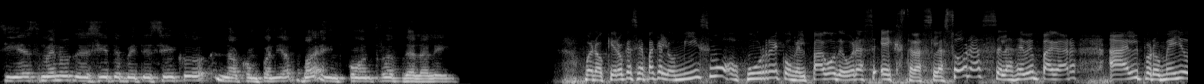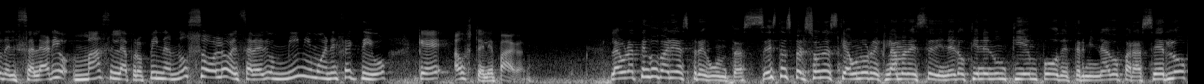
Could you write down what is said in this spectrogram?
Si es menos de 7.25, la compañía va en contra de la ley. Bueno, quiero que sepa que lo mismo ocurre con el pago de horas extras. Las horas se las deben pagar al promedio del salario más la propina, no solo el salario mínimo en efectivo que a usted le pagan. Laura, tengo varias preguntas. Estas personas que aún no reclaman este dinero tienen un tiempo determinado para hacerlo.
